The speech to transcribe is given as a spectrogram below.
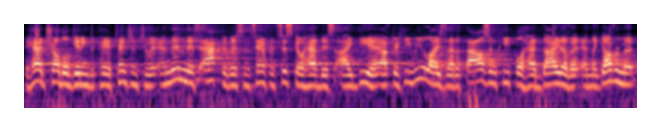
they had trouble getting to pay attention to it. And then this activist in San Francisco had this idea after he realized that a thousand people had died of it and the government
